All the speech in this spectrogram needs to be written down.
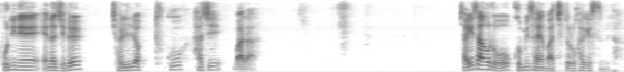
본인의 에너지를 전력 투구하지 마라. 자, 이상으로 고민 사연 마치도록 하겠습니다.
